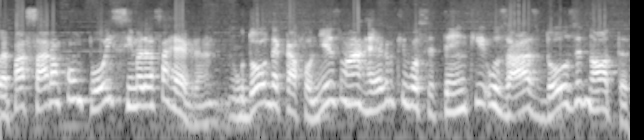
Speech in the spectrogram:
é, passaram a compor em cima dessa regra. Né? O dodecafonismo é uma regra que você tem que usar as 12 notas.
